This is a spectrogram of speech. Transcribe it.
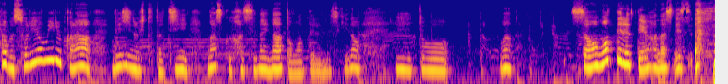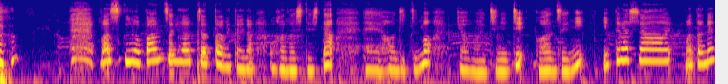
多分それを見るからレジの人たちマスク外せないなと思ってるんですけど、えっ、ー、と、まあ、そう思ってるっていう話です。マスクがパンツになっちゃったみたいなお話でした。えー、本日も今日も一日ご安全にいってらっしゃい。またね。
